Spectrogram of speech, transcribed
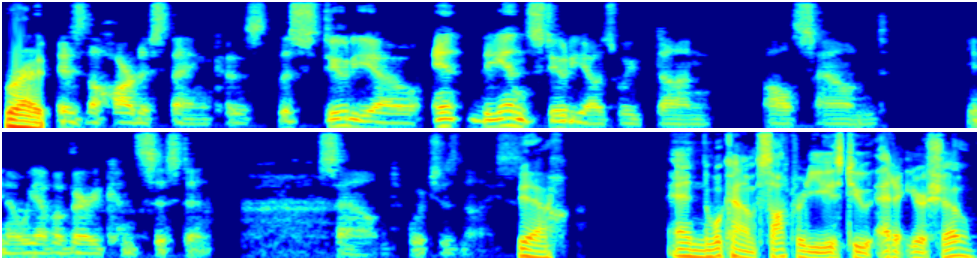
Right. is the hardest thing because the studio, in, the in studios we've done all sound, you know, we have a very consistent sound, which is nice. Yeah. And what kind of software do you use to edit your show?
